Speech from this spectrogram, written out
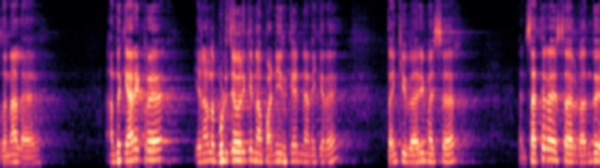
அதனால் அந்த கேரக்டரை என்னால் முடிஞ்ச வரைக்கும் நான் பண்ணியிருக்கேன்னு நினைக்கிறேன். Thank you very much sir and Sathyaraj sir வந்து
